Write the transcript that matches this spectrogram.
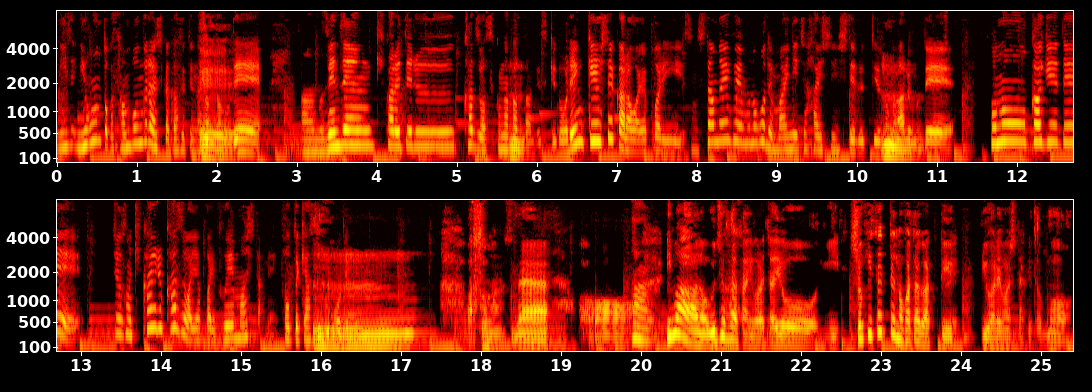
に2本とか3本ぐらいしか出せてなかったので、あの、全然聞かれてる数は少なかったんですけど、連携してからはやっぱり、そのスタンド FM の方で毎日配信してるっていうのがあるので、そのおかげで、一応その聞かれる数はやっぱり増えましたね。ポッドキャストの方でうーも。んあ、そうなんですね。はあ。はい。今、あの、宇治原さん言われたように、初期設定の方がって言われましたけども、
